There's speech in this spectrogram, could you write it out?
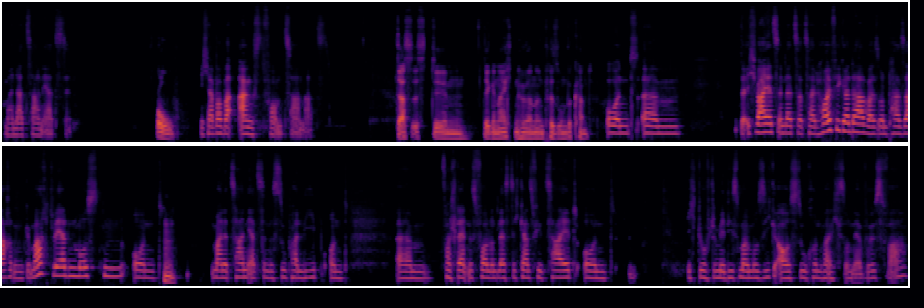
meiner Zahnärztin. Oh. Ich habe aber Angst vorm Zahnarzt. Das ist dem der geneigten hörenden Person bekannt. Und ähm, ich war jetzt in letzter Zeit häufiger da, weil so ein paar Sachen gemacht werden mussten. Und hm. Meine Zahnärztin ist super lieb und ähm, verständnisvoll und lässt sich ganz viel Zeit. Und ich durfte mir diesmal Musik aussuchen, weil ich so nervös war.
